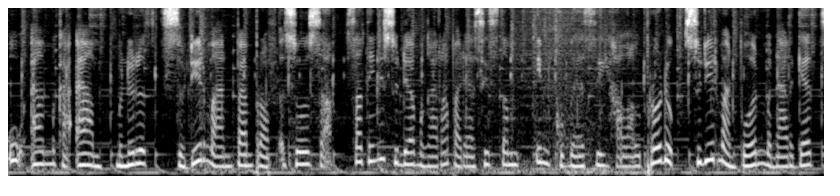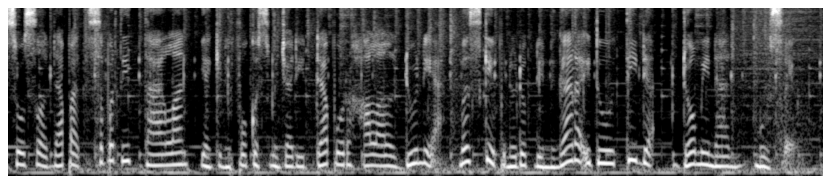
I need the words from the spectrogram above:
UMKM. Menurut Sudirman, Pemprov Sulsel saat ini sudah mengarah pada sistem inkubasi halal produk. Sudirman pun menarget Sulsel dapat seperti Thailand yang kini fokus menjadi dapur halal dunia, meski penduduk di negara itu tidak dominan Muslim.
